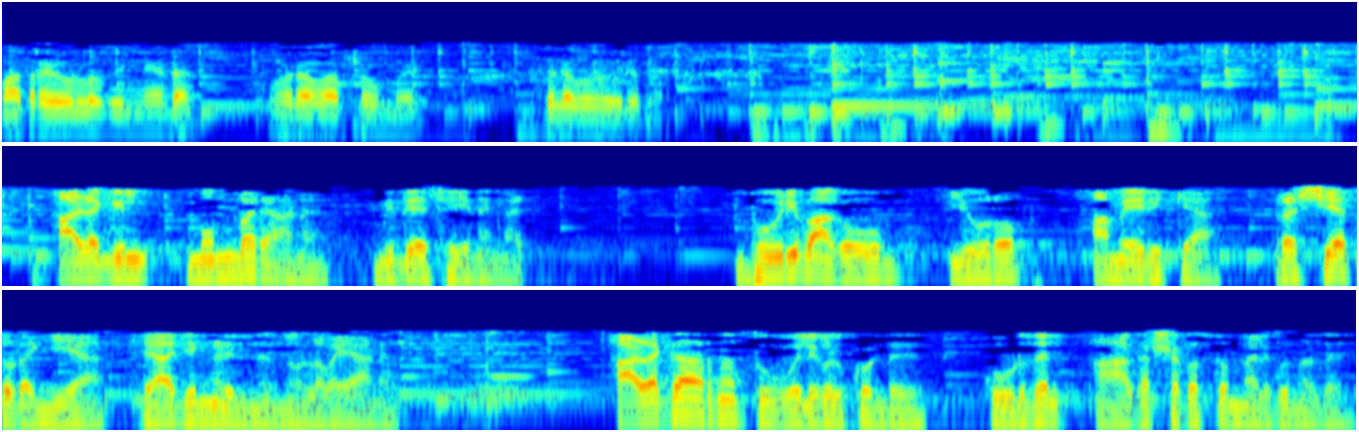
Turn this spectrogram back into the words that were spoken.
മാത്രമേ ഉള്ളൂ പിന്നീട്. ഓരോ വർഷവും ചിലവ് വരുന്നു. അഴകിൽ മുമ്പരാണ് വിദേശ ഇനങ്ങൾ. ഭൂരിഭാഗവും യൂറോപ്പ് അമേരിക്ക റഷ്യ തുടങ്ങിയ രാജ്യങ്ങളിൽ നിന്നുള്ളവയാണ്. അഴകാർന്ന തൂവലുകൾ കൊണ്ട് കൂടുതൽ ആകർഷകത്വം നൽകുന്നത്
